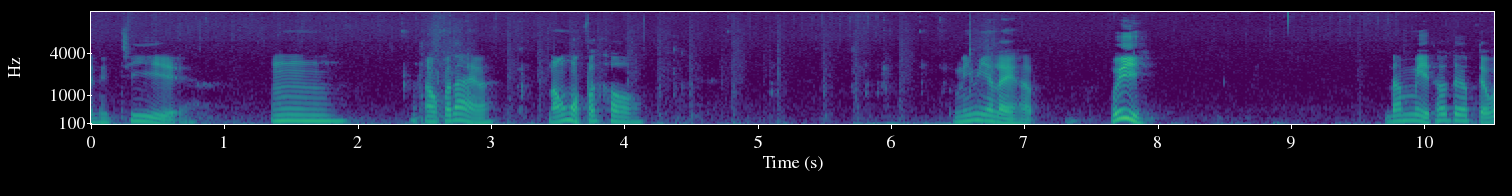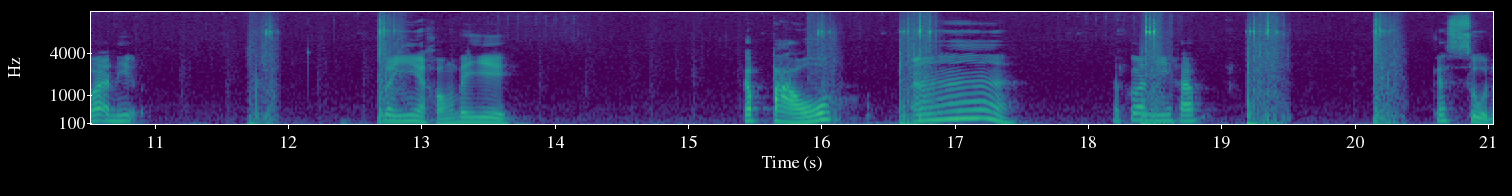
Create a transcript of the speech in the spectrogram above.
energy อืม เอาก็ได้ปะน้องหัวฟักทอง ตรงนี้มีอะไรครับ วิดาเมจเท่าเดิมแต่ว่าอันนี้อะไรเงี้ยของดีกระเป๋าอ่าแล้วก็อันนี้ครับ กระสุน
